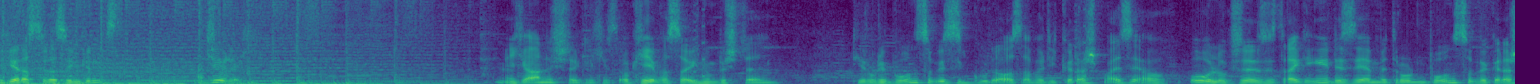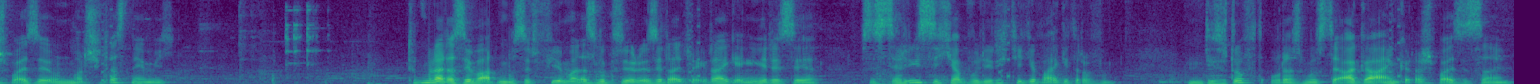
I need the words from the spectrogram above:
Sicher, dass du das hinkriegst? Natürlich. Ich ahne Schreckliches. Okay, was soll ich nun bestellen? Die rote Bohnensuppe sieht gut aus, aber die Götterspeise auch. Oh, luxuriöses Drei-Gänge-Dessert mit roten Bohnensuppe, Götterspeise und Mochi, das nehme ich. Tut mir leid, dass ihr warten musstet. Viermal das luxuriöse Drei-Gänge-Dessert. Das ist sehr riesig, ich habe wohl die richtige Wahl getroffen. Hm, dieser Duft, oh, das muss der Agar ein Götterspeise sein.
